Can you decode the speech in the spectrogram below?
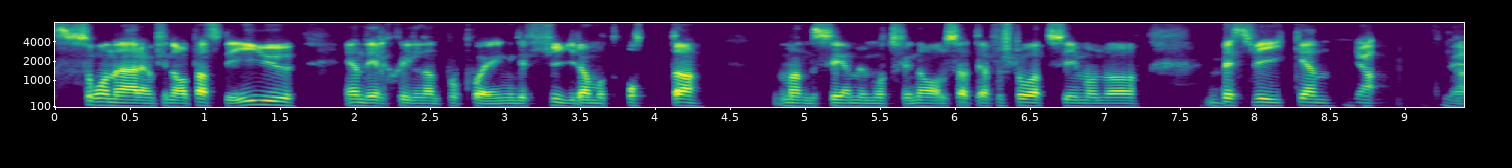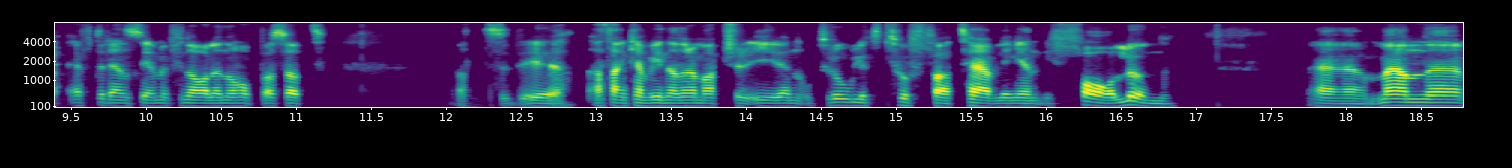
så nära en finalplats. Det är ju en del skillnad på poäng. Det är fyra mot åtta man semi mot final, så att jag förstår att Simon var besviken ja. Ja. efter den semifinalen och hoppas att, att, det, att han kan vinna några matcher i den otroligt tuffa tävlingen i Falun. Eh, men... Eh,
